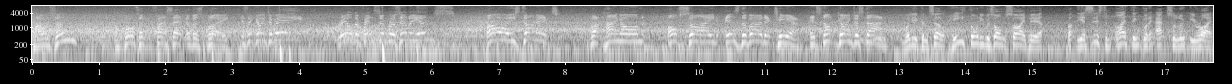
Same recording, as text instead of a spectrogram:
Poulsen. Important facet of his play. Is it going to be? Real defensive Brazilians. Oh, he's done it. But hang on. Offside is the verdict here. It's not going to stand. Well, you can tell he thought he was onside here, but the assistant, I think, got it absolutely right.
